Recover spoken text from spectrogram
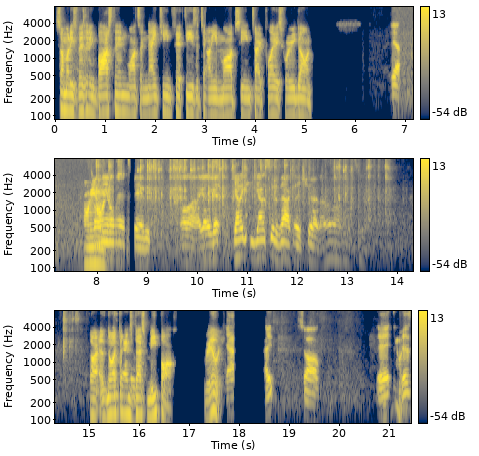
somebody's visiting boston wants a 1950s italian mob scene type place where are you going Yeah. Tony Tony Lance, baby. Hold on, I gotta get, gotta, you gotta see the back of this shirt. I don't know if you can see Uh, north end's best meatball really it. So, it, this,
